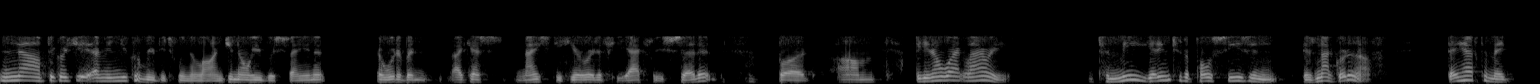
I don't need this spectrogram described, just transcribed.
no, because you, I mean, you could read between the lines. You know, he was saying it. It would have been, I guess, nice to hear it if he actually said it. But um, you know what, Larry? To me, getting to the postseason is not good enough. They have to make,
